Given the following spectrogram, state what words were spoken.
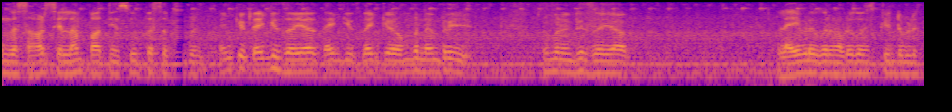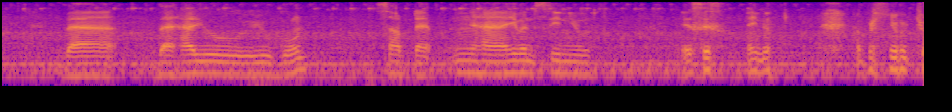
உங்கள் ஷார்ட்ஸ் எல்லாம் பார்த்தேன். Super subscribe thank you thank you Zoya thank you thank you ரொம்ப நன்றி. ரொம்ப நன்றி ஜோயா லைவில் பாருங்க அப்படியே கொஞ்சம் screen double way way have you you gone சாப்பிட்டேன். Even seen you yes yes I அப்படி ஓகே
